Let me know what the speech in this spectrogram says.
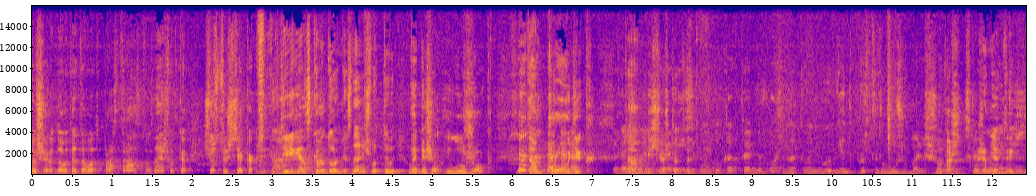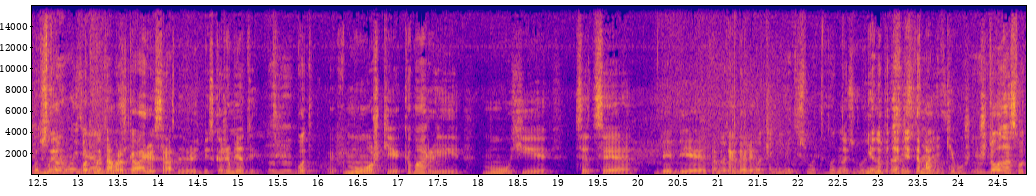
Слушай, ну вот это вот пространство, знаешь, вот как чувствуешь себя как в в деревенском доме, знаешь, вот ты выбежал и лужок, и там прудик, там еще э, что-то. Если бы он был как-то обихожен, то у него вид просто лужи большой. Наташ, скажи мне ты, вот мы, вот мы там разговаривали с разными людьми, скажи мне ты, вот э, мошки, комары, мухи, ЦЦ, бебе там, и так они, далее. Вот они, видишь, вот, вот. Ну, вот, не, ну вот подожди, это маленькие мушки. Что у нас вот,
